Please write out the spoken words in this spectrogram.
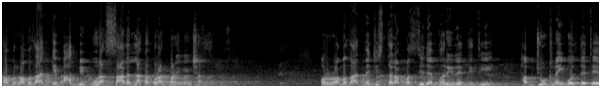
हम रमज़ान के बाद भी पूरा साल अल्लाह का कुरान पढ़ेंगे इन और रमज़ान में जिस तरह मस्जिदें भरी रहती थी हम झूठ नहीं बोलते थे,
